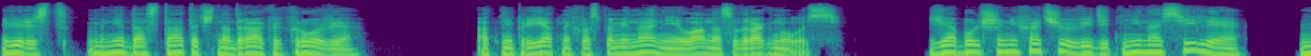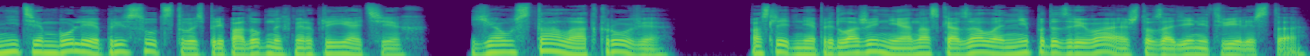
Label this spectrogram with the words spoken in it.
Верест, мне достаточно драк и крови. От неприятных воспоминаний Лана содрогнулась. Я больше не хочу видеть ни насилия, ни тем более присутствовать при подобных мероприятиях. Я устала от крови. Последнее предложение она сказала, не подозревая, что заденет Велеста.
